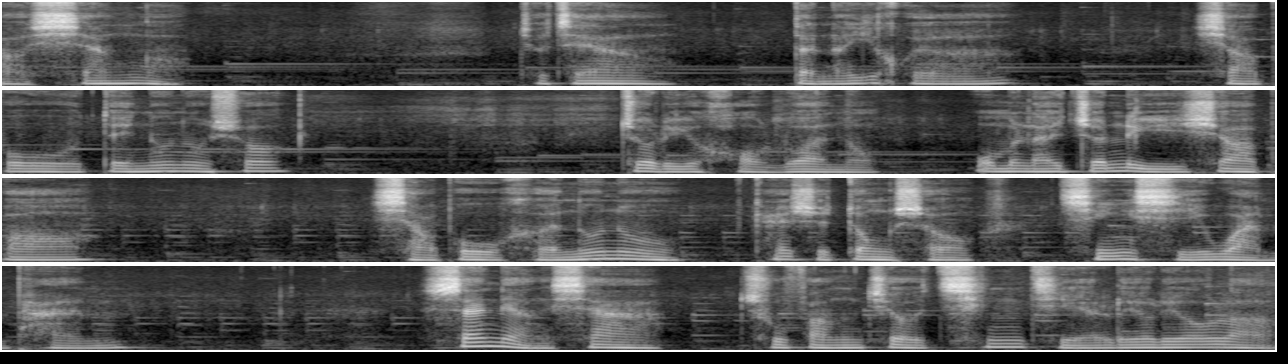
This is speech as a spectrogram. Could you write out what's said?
好香哦！就这样等了一会儿，小布对努努说：“这里好乱哦，我们来整理一下吧。”小布和努努开始动手清洗碗盘，三两下，厨房就清洁溜溜了。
